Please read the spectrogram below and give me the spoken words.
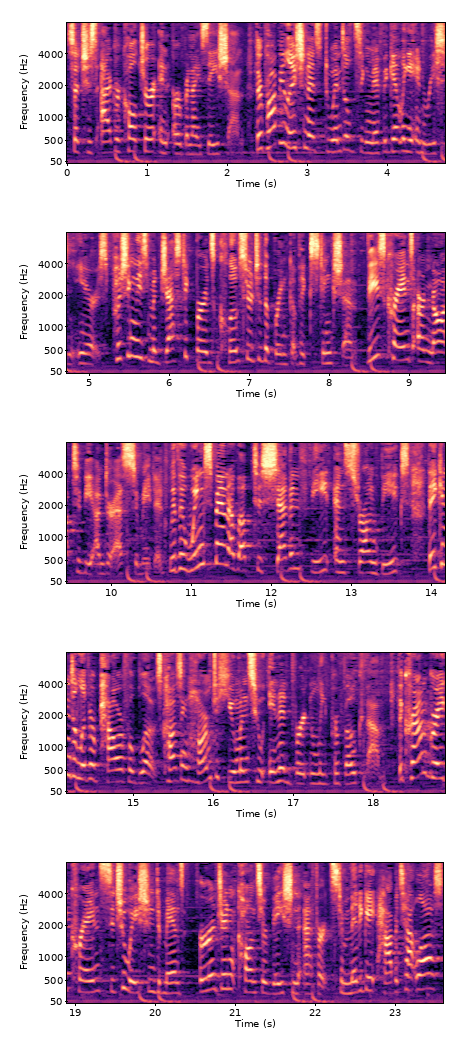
such as agriculture and urbanization. Their population has dwindled significantly in recent years, pushing these majestic birds closer to the brink of extinction. These cranes are not to be underestimated. With a wingspan of up to 7 feet and strong beaks, they can deliver powerful blows, causing harm to humans who inadvertently provoke them. The crowned gray crane's situation demands urgent conservation efforts to mitigate habitat loss,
